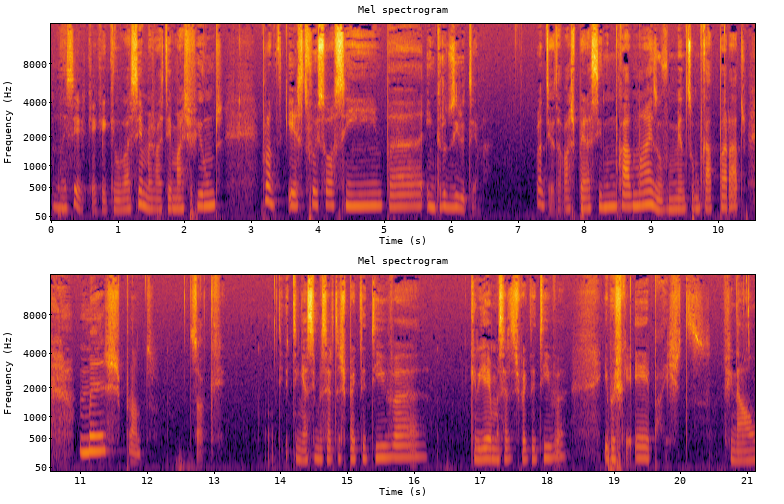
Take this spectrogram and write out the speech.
nem sei o que é que aquilo vai ser, mas vai ter mais filmes. Pronto, este foi só assim para introduzir o tema. Pronto, eu estava à espera assim de um bocado mais, houve momentos um bocado parados, mas pronto. Só que tinha assim uma certa expectativa, criei uma certa expectativa e depois fiquei, epá, isto afinal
